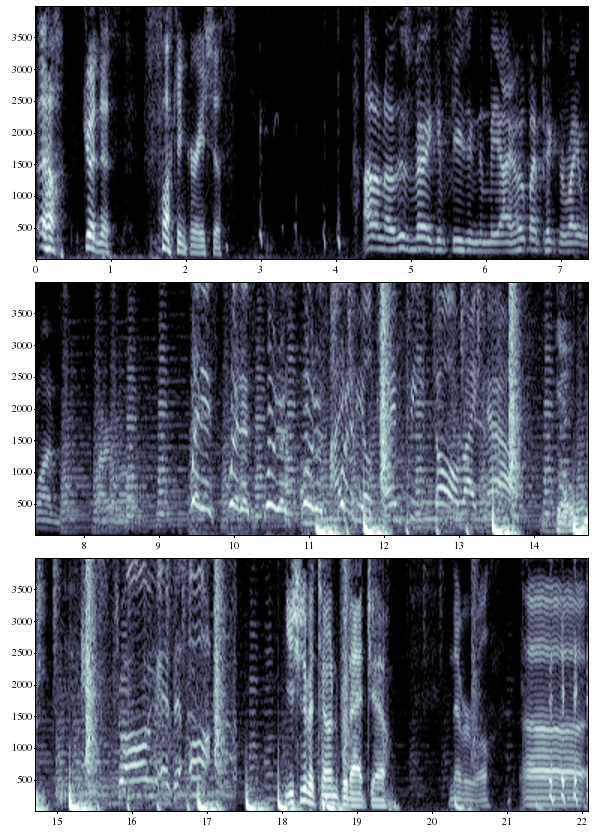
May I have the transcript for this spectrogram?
Ugh. Goodness, fucking gracious. I don't know. This is very confusing to me. I hope I picked the right ones. Rock. Winners, winners, winners, winners, I feel 10 feet tall right now. As strong as an ox. You should have atoned for that, Joe. Never will. Uh,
